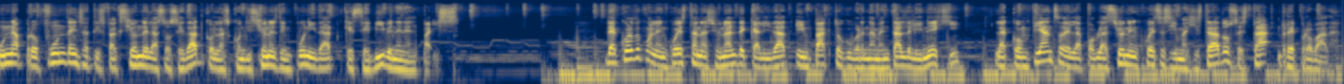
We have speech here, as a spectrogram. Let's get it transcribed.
una profunda insatisfacción de la sociedad con las condiciones de impunidad que se viven en el país. De acuerdo con la encuesta nacional de calidad e impacto gubernamental del INEGI, la confianza de la población en jueces y magistrados está reprobada,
